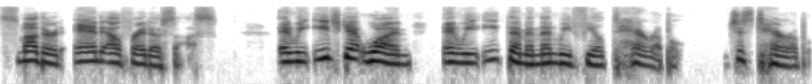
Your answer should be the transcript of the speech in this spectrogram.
smothered and Alfredo sauce. And we each get one and we eat them and then we'd feel terrible. Just terrible.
